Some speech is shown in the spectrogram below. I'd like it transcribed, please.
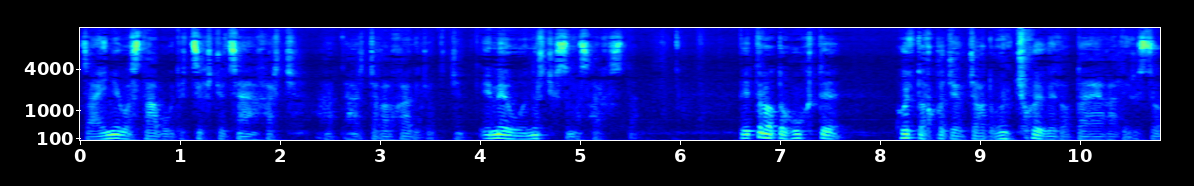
За энийг бас та бүгд эцэг эхчүүд сайн анхаарч харж байгаа хаа гэж бодож байна. Эмээ өвнөр ч гэсэн бас харах хэрэгтэй бид нар одоо хүүхдээ хөлд орох гэж явж байгаад унчих вэ гэж одоо айгаал ерөөсөө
